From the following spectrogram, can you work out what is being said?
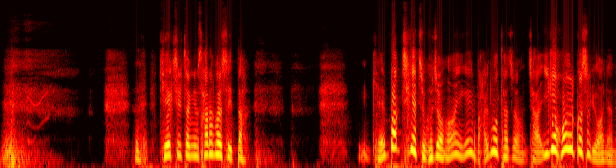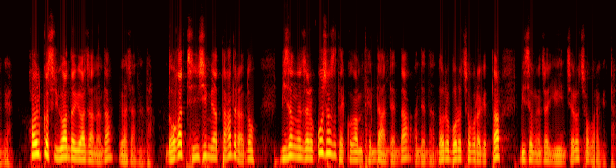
기획실장님 사랑할 수 있다. 개빡치겠죠. 그죠? 어, 이게 말도 못하죠. 자, 이게 허울 것을 요하냐는 거야. 허울 것을 요한다, 요하지 않는다? 요하지 않는다. 너가 진심이었다 하더라도 미성년자를 꼬셔서 데리고 가면 된다, 안 된다? 안 된다. 너를 뭐로 처벌하겠다? 미성년자 유인죄로 처벌하겠다.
